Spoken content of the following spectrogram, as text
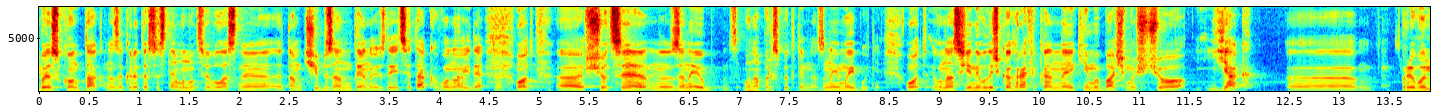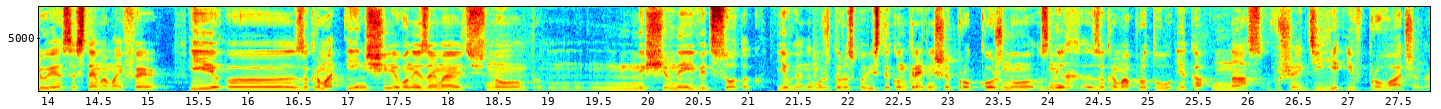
безконтактна закрита система, ну це власне там чіп за антеною, здається, так воно йде. От е, що це за нею вона перспективна, за нею майбутнє. От у нас є невеличка графіка, на якій ми бачимо, що як е, превалює система MyFair, і, е, зокрема, інші вони займають ну, нищівний відсоток. Євгене, можете розповісти конкретніше про кожну з них, зокрема про ту, яка у нас вже діє і впроваджена?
